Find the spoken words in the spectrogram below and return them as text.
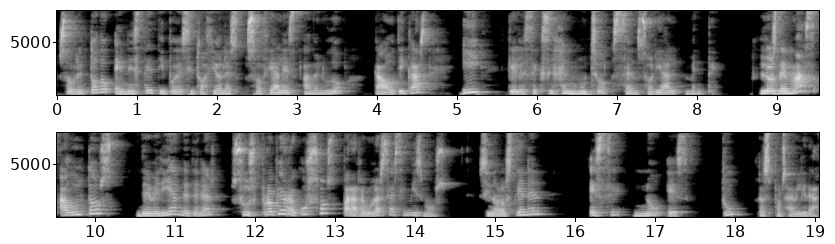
sobre todo en este tipo de situaciones sociales a menudo caóticas y que les exigen mucho sensorialmente. Los demás adultos deberían de tener sus propios recursos para regularse a sí mismos. Si no los tienen, ese no es tu responsabilidad.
